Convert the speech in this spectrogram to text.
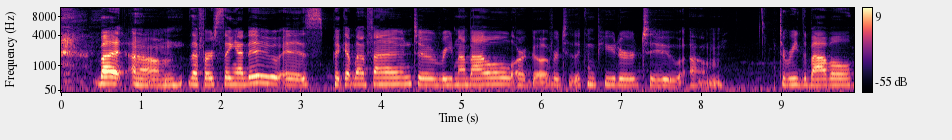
but um, the first thing I do is pick up my phone to read my Bible, or go over to the computer to um, to read the Bible.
